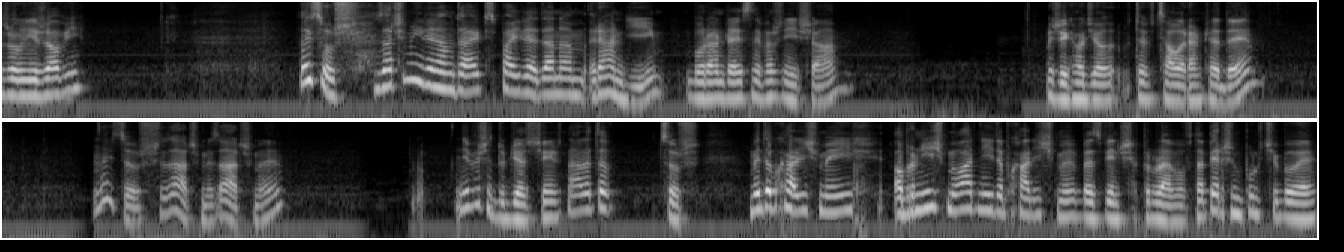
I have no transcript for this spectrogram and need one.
Żołnierzowi. No i cóż, zobaczymy ile nam da expa, ile da nam rangi, bo ranga jest najważniejsza. Jeżeli chodzi o te całe rankedy. No i cóż, zobaczmy, zobaczmy. No, nie wyszedł odcinek, no ale to cóż. My dopchaliśmy ich, obroniliśmy ładnie i dopchaliśmy bez większych problemów. Na pierwszym punkcie były...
